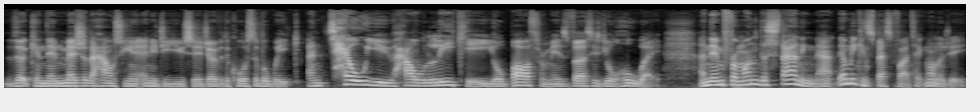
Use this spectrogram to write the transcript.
that can then measure the house unit energy usage over the course of a week and tell you how leaky your bathroom is versus your hallway. And then from understanding that, then we can specify technology.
